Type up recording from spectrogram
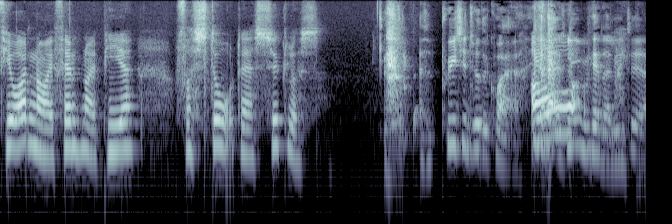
14-årige, 15-årige piger forstod deres cyklus. altså, preaching to the choir. Oh, jeg er lige med dig lige der.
